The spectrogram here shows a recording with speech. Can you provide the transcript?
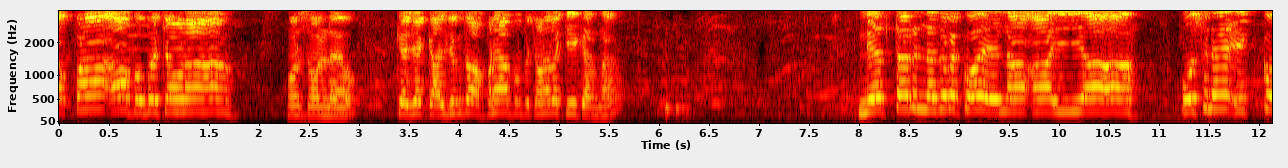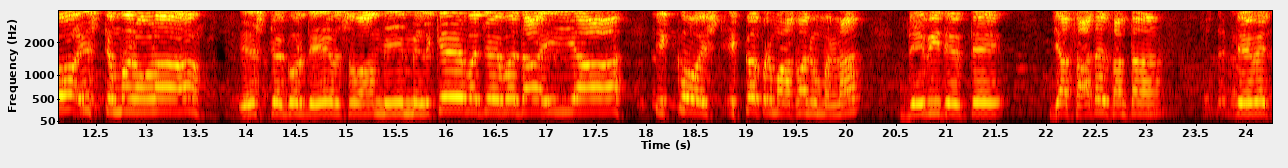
ਆਪਣਾ ਆਪ ਬਚਾਉਣਾ। ਹੁਣ ਸੁਣ ਲਿਓ। ਕਿ ਜੇ ਕਲਯੁਗ ਤੋਂ ਆਪਣੇ ਆਪ ਬਚਾਉਣਾ ਤਾਂ ਕੀ ਕਰਨਾ? ਨੇਤਰ ਨਜ਼ਰ ਕੋਏ ਨਾ ਆਈਆ, ਉਸਨੇ ਇੱਕੋ ਇਸ਼ਟ ਮਨਾਉਣਾ। ਇਸ਼ਟ ਗੁਰਦੇਵ ਸੁਆਮੀ ਮਿਲ ਕੇ ਵਜੇ ਵਧਾਈਆ। ਇੱਕੋ ਇਸ਼ਟ, ਇੱਕੋ ਪ੍ਰਮਾਤਮਾ ਨੂੰ ਮੰਨਣਾ, ਦੇਵੀ ਦੇਵਤੇ ਜਾਂ ਸਾਧੇ ਸੰਤਾਂ ਦੇ ਵਿੱਚ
